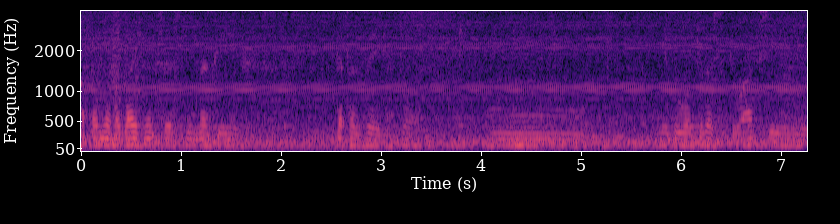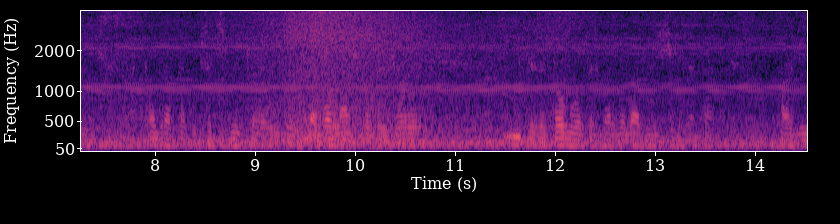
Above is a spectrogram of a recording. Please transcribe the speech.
Na pewno zagraliśmy przede wszystkim lepiej defensywnie. To, mm, nie było tyle sytuacji z kontrataku przeciwnika i zdarzało nam się do tej pory. Myślę, że to było też bardzo ważne dzisiaj, że tak bardziej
